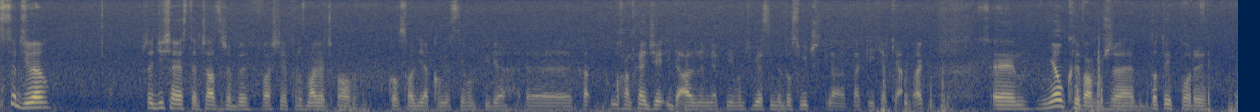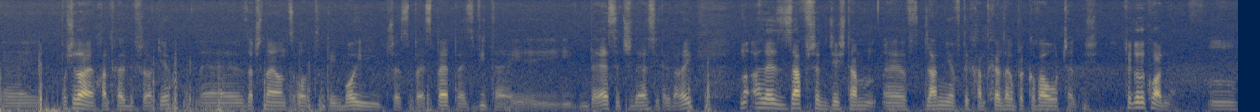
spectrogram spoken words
stwierdziłem, że dzisiaj jest ten czas, żeby właśnie porozmawiać o konsoli, jaką jest niewątpliwie e, o handheldzie idealnym, jak niewątpliwie jest Nintendo Switch dla takich jak ja, tak? Nie ukrywam, że do tej pory e, posiadałem handheldy wszelakie, e, zaczynając od Game Boy przez PSP, PS Vita, i- DS-y, 3DS i tak dalej. No ale zawsze gdzieś tam e, w- dla mnie w tych handheldach brakowało czegoś. Czego dokładnie? Mm.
